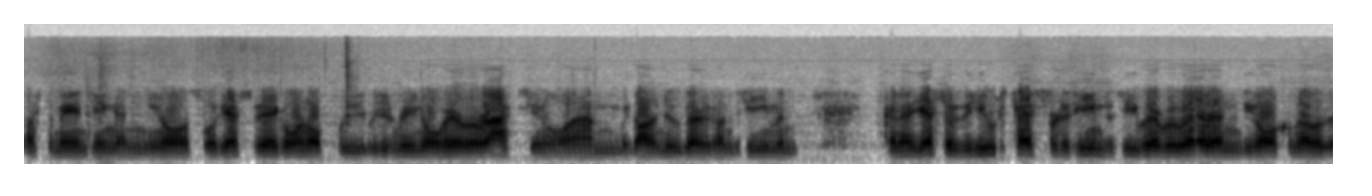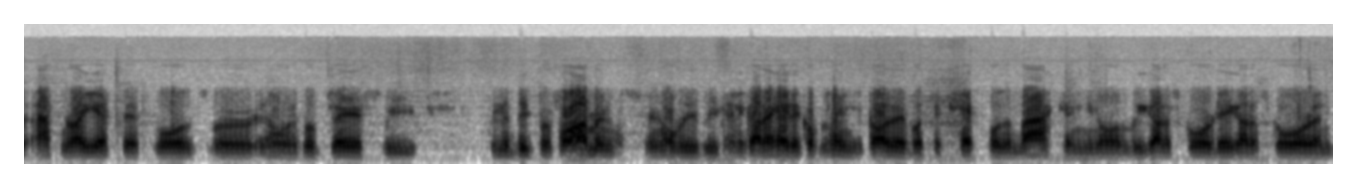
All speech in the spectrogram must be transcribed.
That's the main thing. And, you know, I suppose yesterday going up, we, we didn't really know where we were at. You know, um, with all the new girls on the team. And kind of, yesterday was a huge test for the team to see where we were. And, you know, coming out of Athenry yesterday, I suppose we're, you know, in a good place. We, been a big performance. You know, we, we kind of got ahead a couple of times with Galway, but they kept pulling back, and you know, we got a score, they got a score, and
